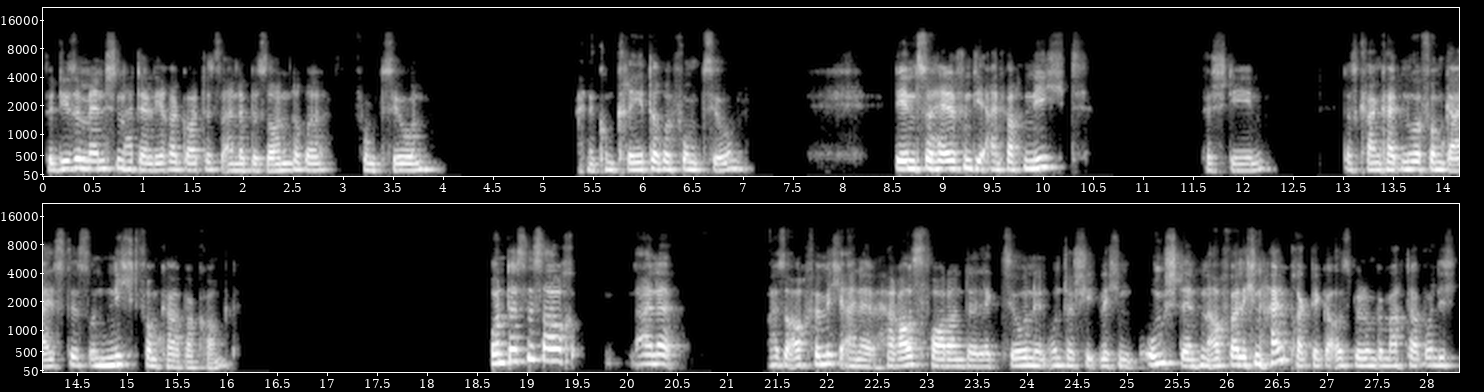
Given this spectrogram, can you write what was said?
Für diese Menschen hat der Lehrer Gottes eine besondere Funktion, eine konkretere Funktion denen zu helfen, die einfach nicht verstehen, dass Krankheit nur vom Geist ist und nicht vom Körper kommt. Und das ist auch eine, also auch für mich eine herausfordernde Lektion in unterschiedlichen Umständen, auch weil ich eine Heilpraktikerausbildung gemacht habe und ich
